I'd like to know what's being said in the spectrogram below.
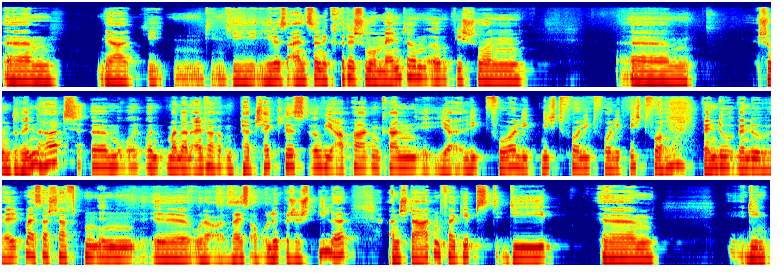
ähm, ja, die, die, die jedes einzelne kritische Momentum irgendwie schon ähm, schon drin hat ähm, und, und man dann einfach per Checklist irgendwie abhaken kann, ja, liegt vor, liegt nicht vor, liegt vor, liegt nicht vor. Ja. Wenn du, wenn du Weltmeisterschaften in äh, oder sei es auch Olympische Spiele an Staaten vergibst, die ähm, die ein,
